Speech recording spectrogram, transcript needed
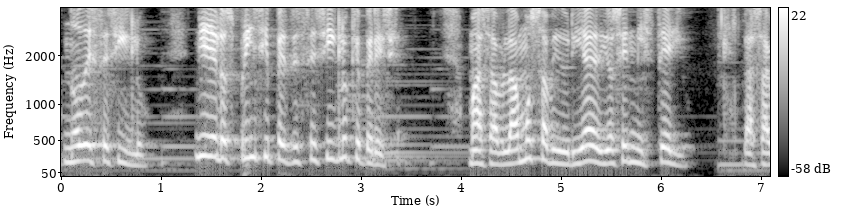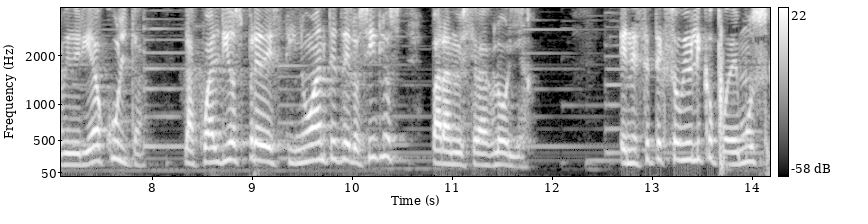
no de este siglo, ni de los príncipes de este siglo que perecen, mas hablamos sabiduría de Dios en misterio, la sabiduría oculta, la cual Dios predestinó antes de los siglos para nuestra gloria. En este texto bíblico podemos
